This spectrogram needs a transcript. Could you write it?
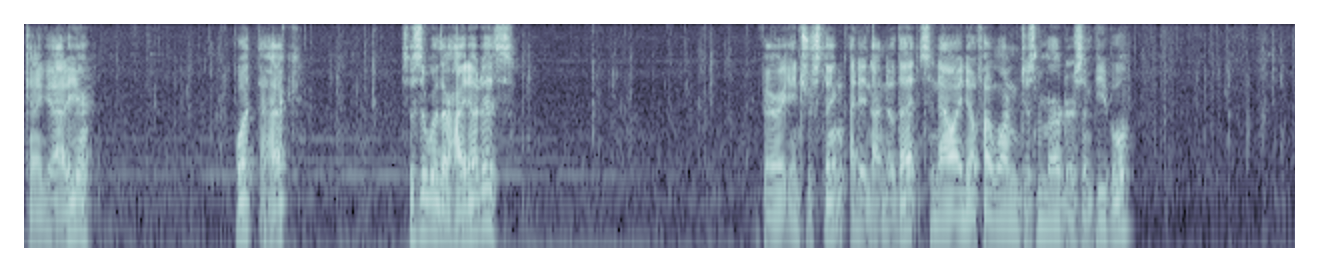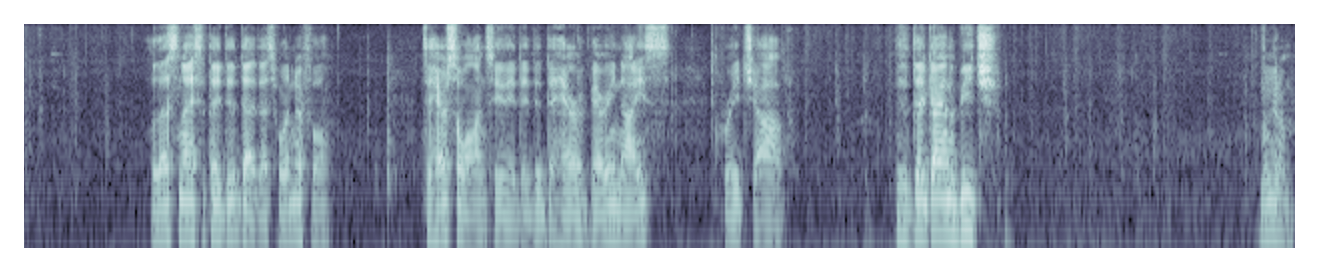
Can I get out of here? What the heck? So this is where their hideout is? Very interesting. I did not know that. So now I know if I want to just murder some people. Well, that's nice that they did that. That's wonderful. It's a hair salon. See, they, they did the hair very nice. Great job. There's a dead guy on the beach. Look at him.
